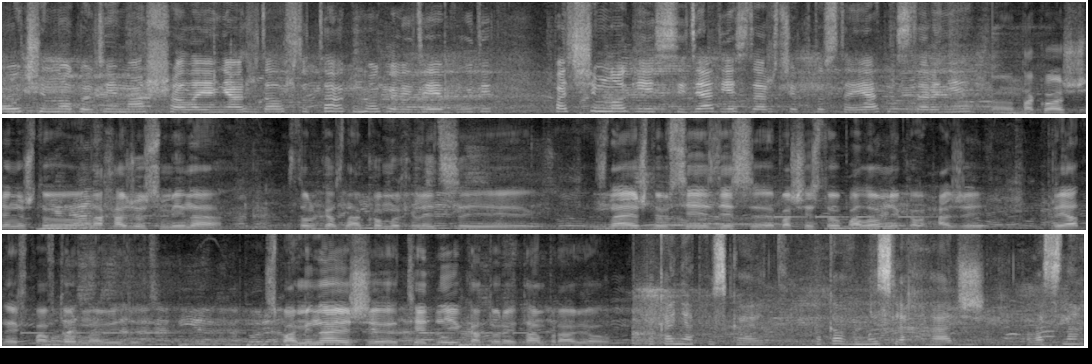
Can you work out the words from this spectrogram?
Очень много людей, машалла. Я не ожидала, что так много людей будет. Почти многие сидят, есть даже те, кто стоят на стороне. А, такое ощущение, что нахожусь в Мина. Столько знакомых лиц, и знаю, что все здесь, э, большинство паломников, хаджи, приятно их повторно видеть. Вспоминаешь э, те дни, которые там провел. Пока не отпускает, пока в мыслях хадж, во снах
